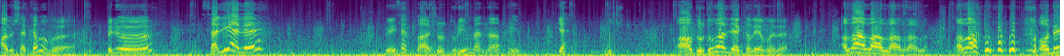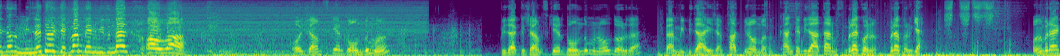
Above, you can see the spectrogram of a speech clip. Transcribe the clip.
Abi şaka mı bu? Blue. Salyalı. Neyse bari şurada durayım ben ne yapayım? Gel. Aa durduğum halde yakalayamadı. Allah Allah Allah Allah Allah. Allah O değil oğlum millet ölecek lan benim yüzümden. Allah. O jumpscare dondu mu? Bir dakika jumpscare dondu mu ne oldu orada? Ben bir, bir daha yiyeceğim. Tatmin olmadım. Kanka bir daha atar mısın? Bırak onu. Bırak onu. Gel. Şşt, şşt, şşt. Onu bırak.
